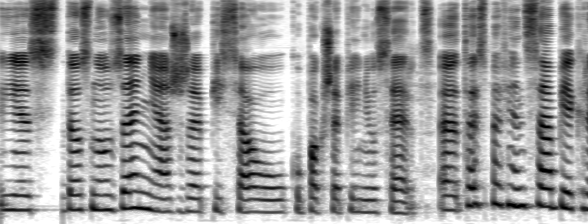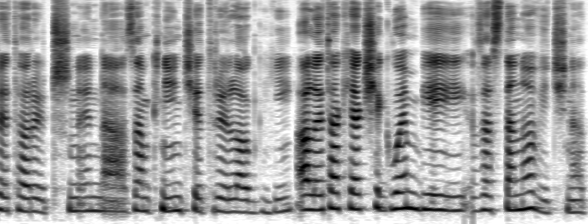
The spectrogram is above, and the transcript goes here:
jest do znudzenia, że pisał ku pokrzepieniu serc. E, to jest pewien zabieg retoryczny na zamknięcie trylogii, ale tak jak się głębiej zastanowić nad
